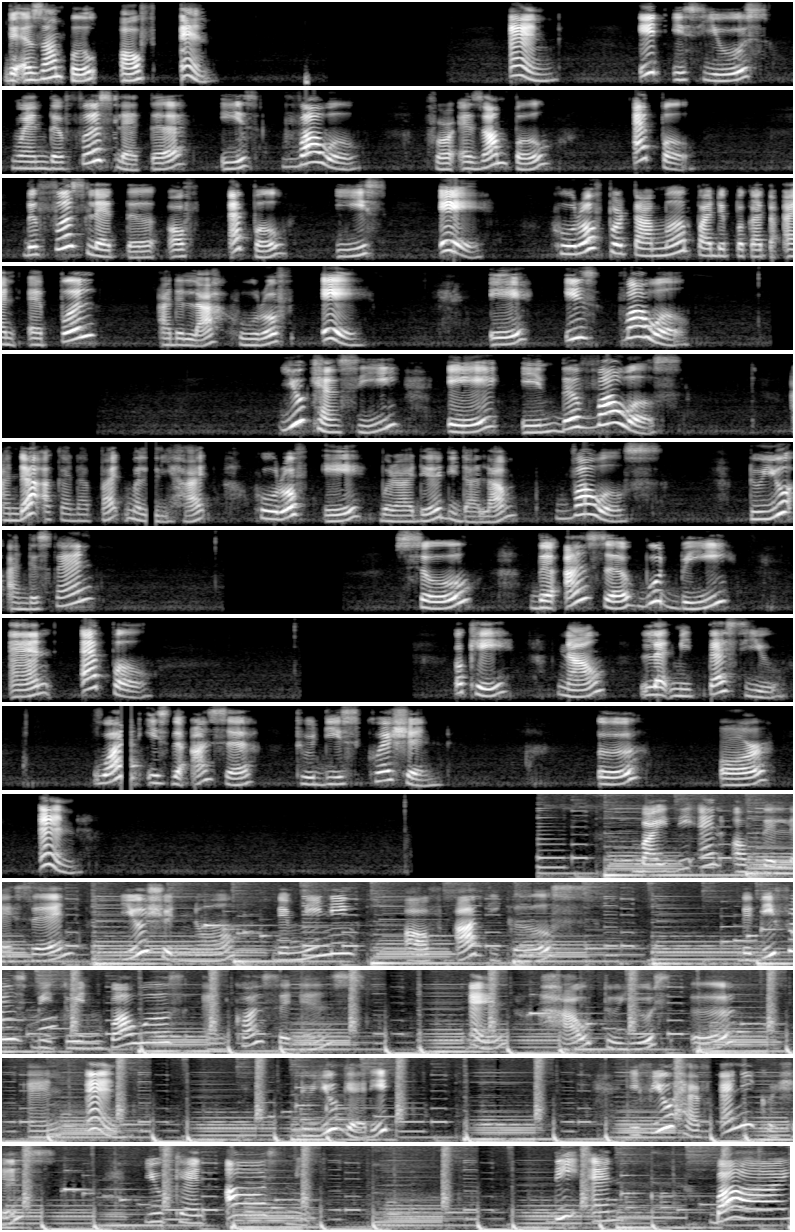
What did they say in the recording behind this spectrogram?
the example of N. N. It is used when the first letter is vowel. For example, apple. The first letter of apple is A. Huruf pertama pada perkataan apple adalah huruf A. A is vowel. You can see A in the vowels. Anda akan dapat melihat huruf A berada di dalam vowels. Do you understand? So, the answer would be an apple. Okay, now let me test you. What is the answer to this question? A or N? By the end of the lesson, you should know the meaning of articles, the difference between vowels and consonants, and how to use a N N. Do you get it? If you have any questions, you can ask me. The end. Bye.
